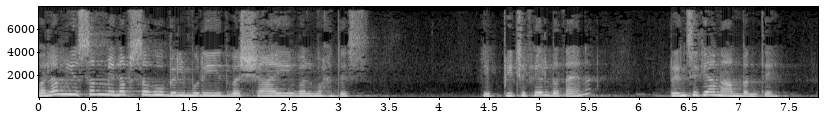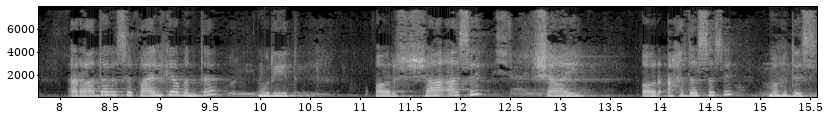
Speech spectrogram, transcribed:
ولم یوسم میں نفس ہو بال مرید و شائی ول محدث یہ پیچھے فیل بتائے نا۔ تو ان سے کیا نام بنتے ہیں؟ ارادہ سے فائل کیا بنتا ہے؟ مرید۔ اور شاہ سے شائی اور احدث سے محدث۔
